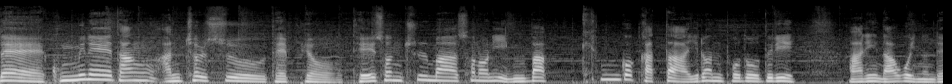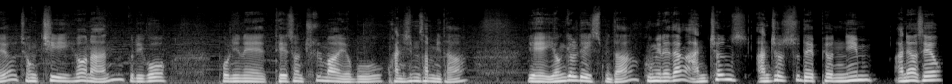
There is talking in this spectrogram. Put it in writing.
네, 국민의당 안철수 대표 대선 출마 선언이 임박한 것 같다 이런 보도들이 많이 나오고 있는데요. 정치 현안 그리고 본인의 대선 출마 여부 관심사입니다. 예, 연결돼 있습니다. 국민의당 안철수, 안철수 대표님 안녕하세요.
